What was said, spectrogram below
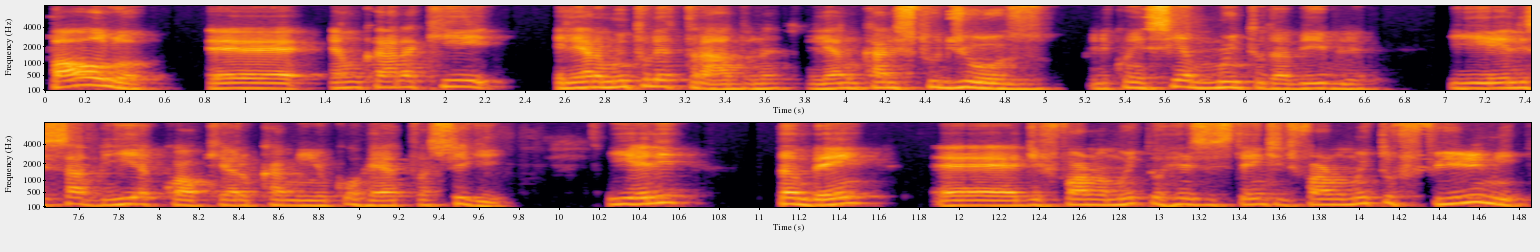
Paulo é, é um cara que ele era muito letrado, né? Ele era um cara estudioso, ele conhecia muito da Bíblia e ele sabia qual era o caminho correto a seguir. E ele também é, de forma muito resistente, de forma muito firme,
